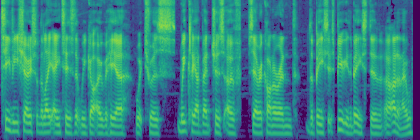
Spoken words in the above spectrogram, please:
TV shows from the late eighties that we got over here, which was weekly adventures of Sarah Connor and the Beast. It's Beauty and the Beast. And uh, I don't know.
